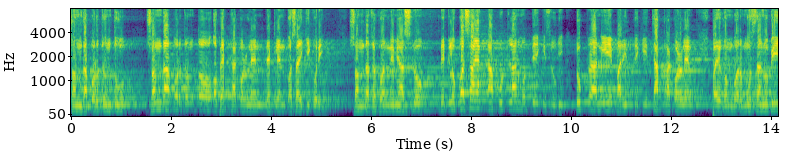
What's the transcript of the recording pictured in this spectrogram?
সন্ধ্যা পর্যন্ত সন্ধ্যা পর্যন্ত অপেক্ষা করলেন, দেখলেন কসাই কি করে। সন্ধ্যা যখন নেমে আসলো দেখল কষাই একটা পুটলার মধ্যে কিছু টুকরা নিয়ে বাড়ির দিকে যাত্রা করলেন। পয়গম্বর মুসা নবী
